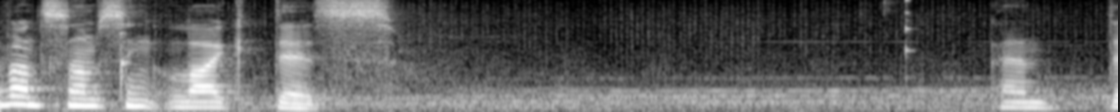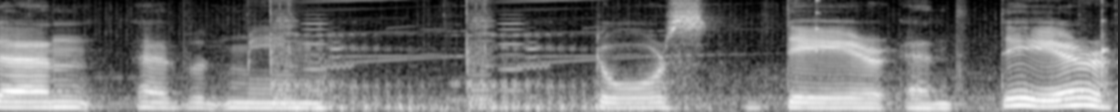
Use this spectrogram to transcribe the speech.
I want something like this. And then that would mean doors there and there.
